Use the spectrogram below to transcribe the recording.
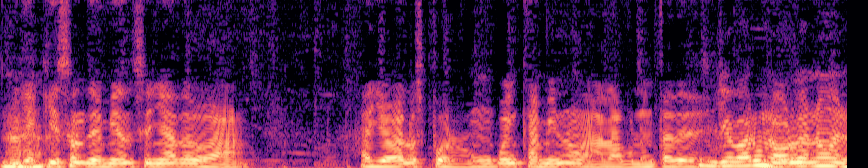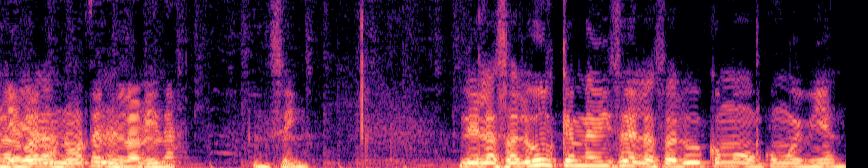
y aquí es donde me ha enseñado a, llevarlos por un buen camino a la voluntad de... Llevar un orden, ¿no? En la llevar un orden en la vida. Sí. De la salud, ¿qué me dice de la salud? ¿Cómo, ¿Cómo bien?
